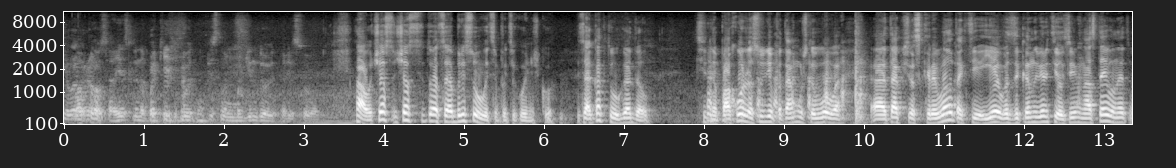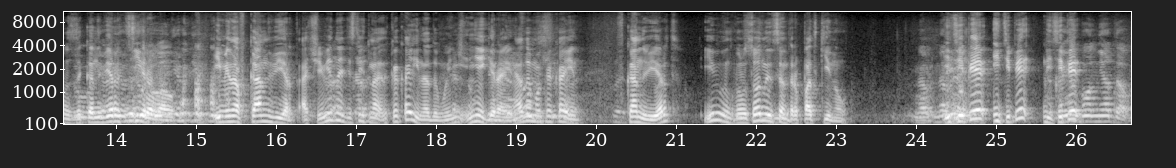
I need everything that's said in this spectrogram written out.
Вопрос, а если на пакете будет написано Магендовит нарисован? А, вот сейчас, сейчас ситуация обрисовывается потихонечку. А как ты угадал? Сильно похоже, судя по тому, что Вова э, так все скрывал, так я его законвертировал, все время настаивал на этом, законвертировал. Именно в конверт. Очевидно, действительно, кокаин, я думаю, не, не героин, я думаю, кокаин. В конверт и в информационный центр подкинул. И теперь, и теперь, и теперь, он не отдал.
